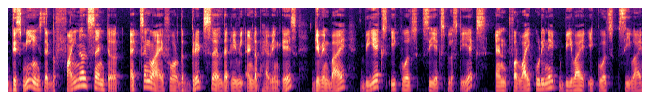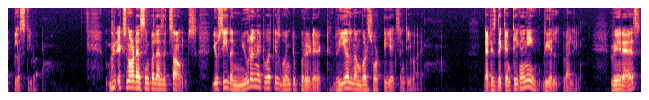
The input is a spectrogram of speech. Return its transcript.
This means that the final center x and y for the grid cell that we will end up having is given by bx equals cx plus dx and for y coordinate by equals cy plus dy. But it's not as simple as it sounds. You see the neural network is going to predict real numbers for tx and ty. That is they can take any real value. Whereas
